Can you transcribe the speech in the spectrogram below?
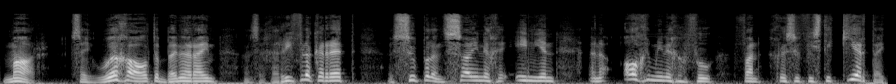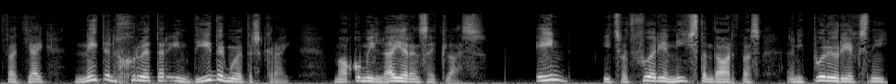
Maar sy hoë gehalte binneruim en sy gerieflike rit, 'n soepel en suiwige enjin en 'n algemene gevoel van gesofistikeerdheid wat jy net in groter en dierder motors kry, maak hom die leier in sy klas. En iets wat voorheen nie standaard was in die Polo reeks nie,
